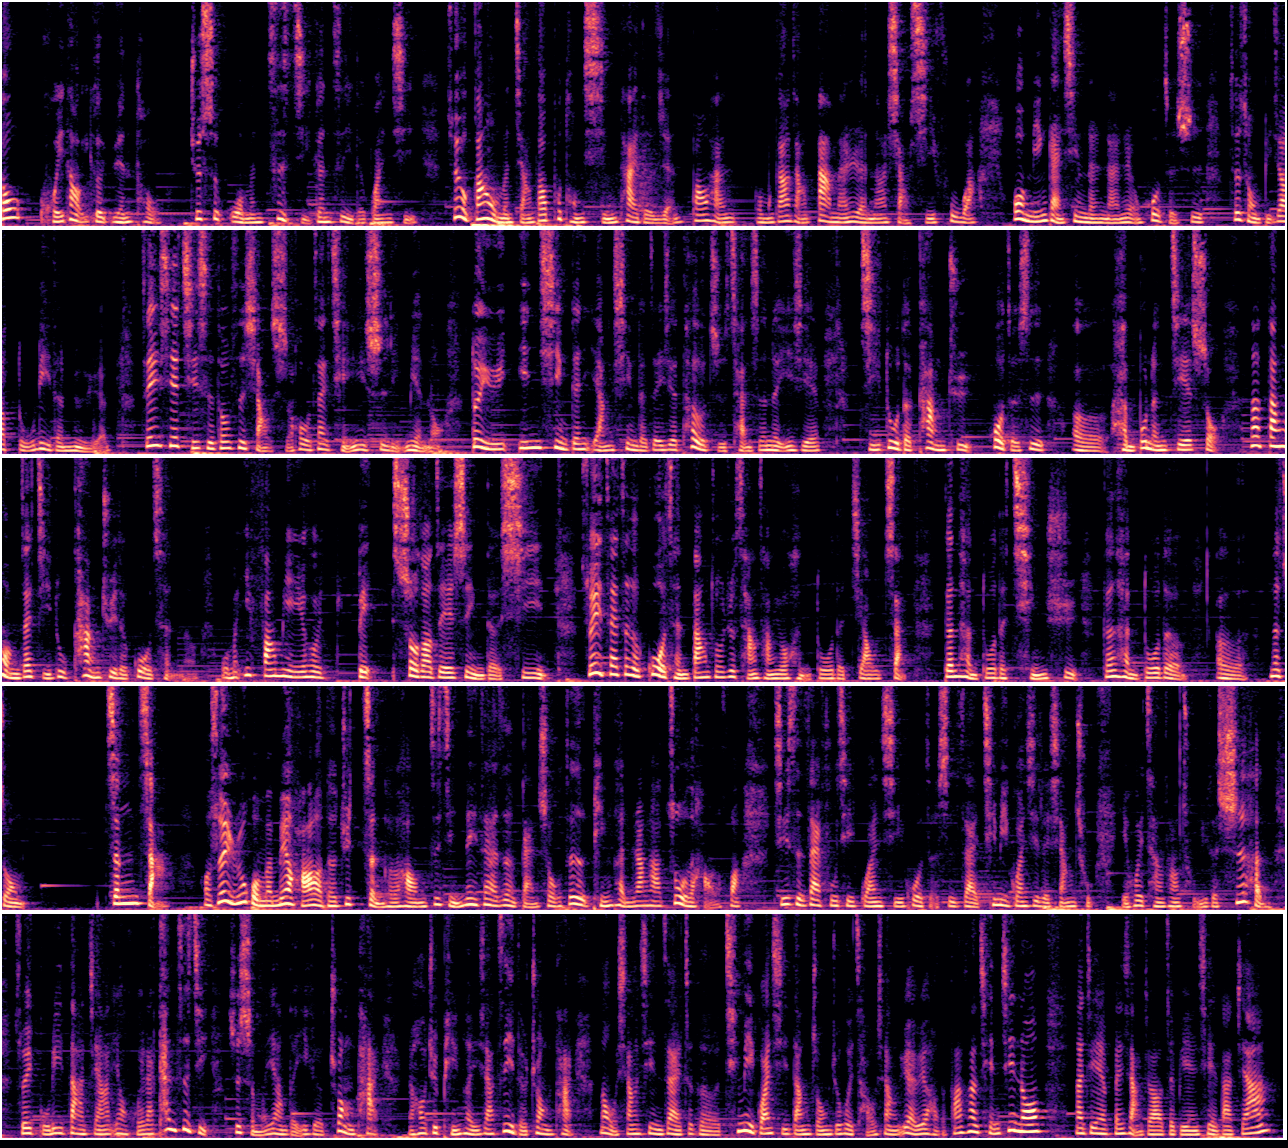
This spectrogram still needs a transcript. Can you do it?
都回到一个源头。就是我们自己跟自己的关系，所以我刚刚我们讲到不同形态的人，包含我们刚刚讲大男人啊、小媳妇啊，或敏感性的男人，或者是这种比较独立的女人，这一些其实都是小时候在潜意识里面哦，对于阴性跟阳性的这些特质产生的一些极度的抗拒，或者是呃很不能接受。那当我们在极度抗拒的过程呢，我们一方面又会。被受到这些事情的吸引，所以在这个过程当中，就常常有很多的交战，跟很多的情绪，跟很多的呃那种挣扎哦。所以如果我们没有好好的去整合好我们自己内在的这个感受，这个平衡让它做得好的话，其实在夫妻关系或者是在亲密关系的相处，也会常常处于一个失衡。所以鼓励大家要回来看自己是什么样的一个状态，然后去平衡一下自己的状态。那我相信在这个亲密关系当中，就会朝向越来越好的方向前进哦。那今天分享就到这边，谢谢大家。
